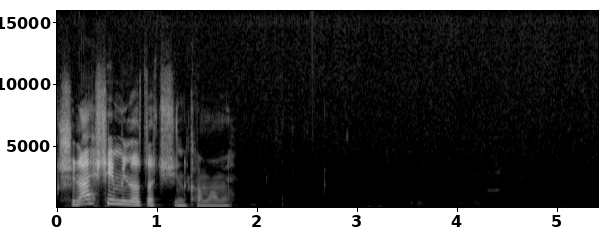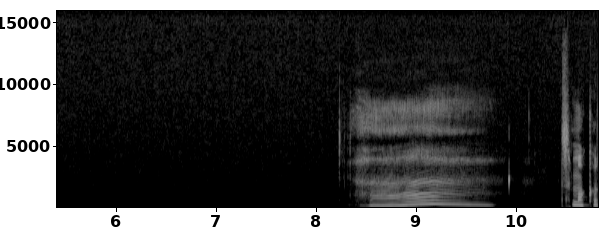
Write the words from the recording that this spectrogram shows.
Trzynaście minut odcinka mamy. Aaa. Smaku,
